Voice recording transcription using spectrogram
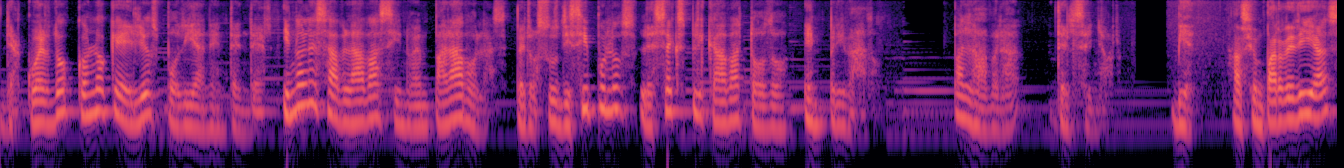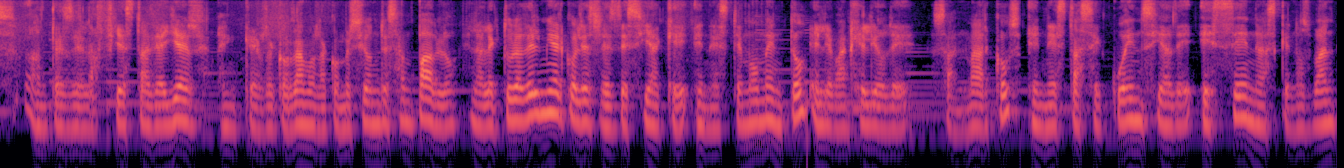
de acuerdo con lo que ellos podían entender. Y no les hablaba sino en parábolas, pero sus discípulos les explicaba todo en privado. Palabra del Señor. Bien. Hace un par de días, antes de la fiesta de ayer, en que recordamos la conversión de San Pablo, en la lectura del miércoles les decía que en este momento el Evangelio de San Marcos, en esta secuencia de escenas que nos van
